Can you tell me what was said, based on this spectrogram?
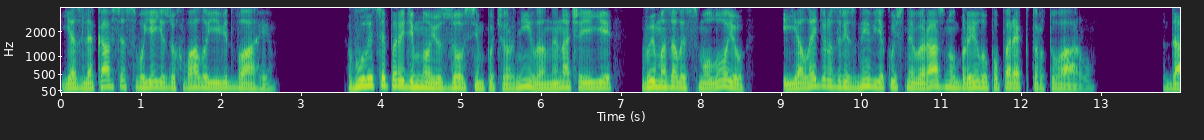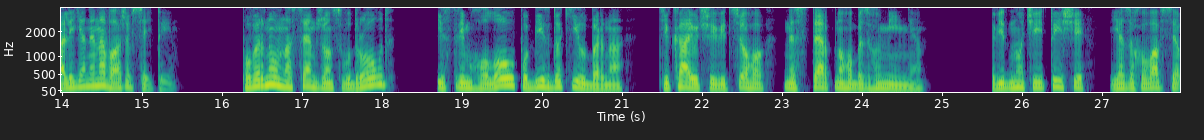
я злякався своєї зухвалої відваги. Вулиця переді мною зовсім почорніла, неначе її вимазали смолою, і я ледь розрізнив якусь невиразну брилу поперек тротуару. Далі я не наважився йти. Повернув на сент Джонс Вуд Роуд і стрімголов побіг до Кілберна, тікаючи від цього нестерпного безгоміння. Від ночі й тиші я заховався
